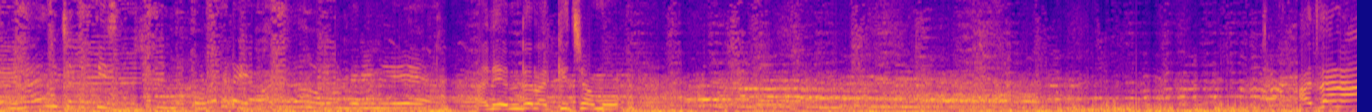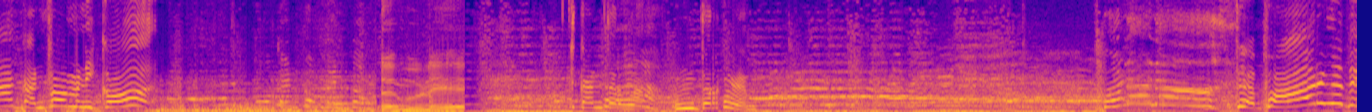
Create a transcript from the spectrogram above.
விநாயகர் சதுர்த்தி ஸ்பெஷல் இந்த கொடக்கடை யாருக்கு தான் வரும் தெரியலையே. அது எந்த லக்கி கன்ஃபார்ம் கன்ஃபார்ம் கண் திறக்கலாம் ம் திறக்குங்க பாருங்க இது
